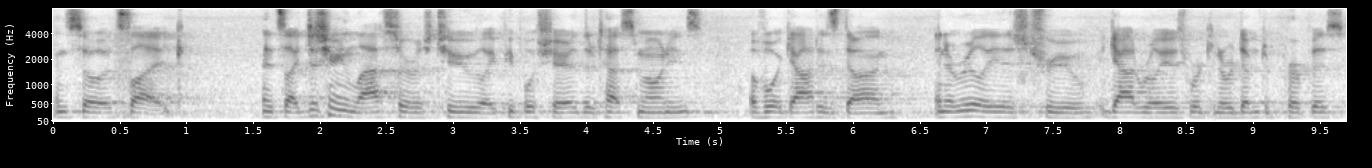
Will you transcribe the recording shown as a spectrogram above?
And so it's like it's like just hearing last service too, like people shared their testimonies of what God has done. And it really is true. God really is working a redemptive purpose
